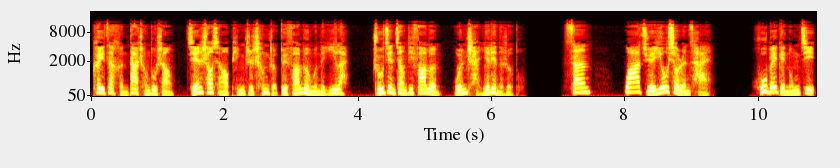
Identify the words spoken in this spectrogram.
可以在很大程度上减少想要评职称者对发论文的依赖，逐渐降低发论文产业链的热度。三、挖掘优秀人才。湖北给农技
